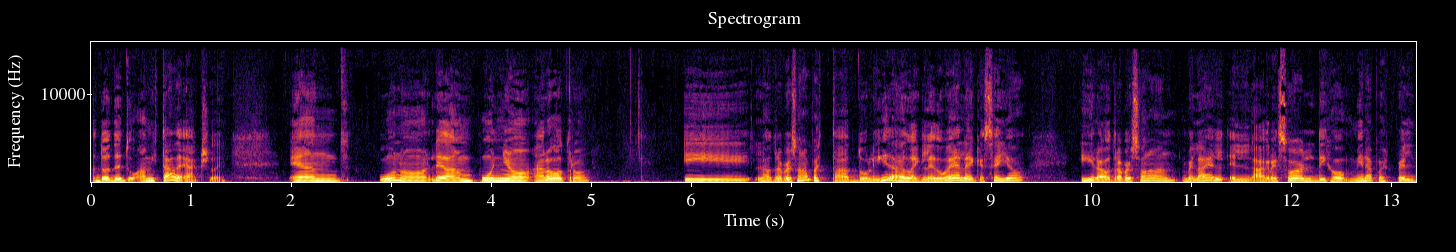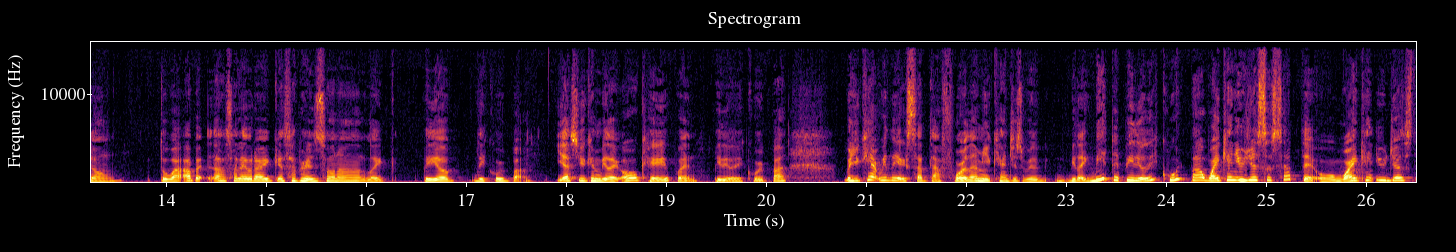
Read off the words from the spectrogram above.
dos de tus amistades, actually. And uno le da un puño al otro y la otra persona pues está dolida, like, le duele, qué sé yo. Y la otra persona, ¿verdad? El, el agresor dijo, mira, pues perdón, tú vas a, celebrar que esa persona, like, pidió disculpa. Yes, you can be like, oh, okay, pues pidió disculpa. But you can't really accept that for them. You can't just really be like, viste, pidió disculpa. Why can't you just accept it? Or why can't you just,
